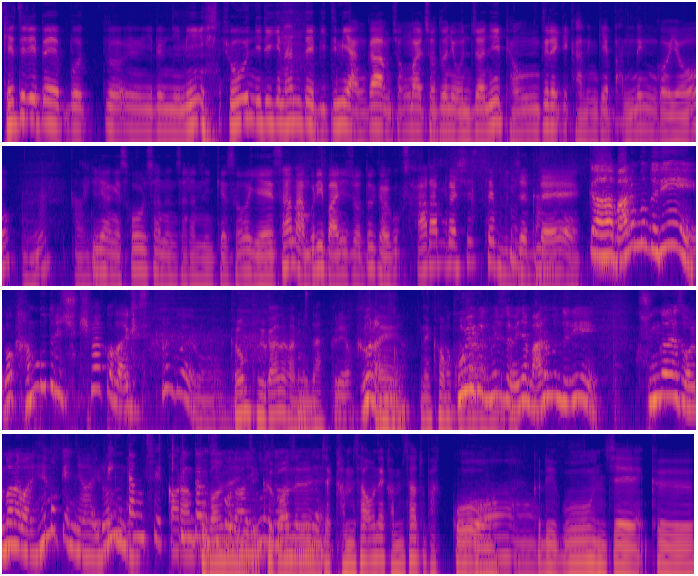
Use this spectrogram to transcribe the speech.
개드립의 뭐 어, 이름님이 좋은 일이긴 한데 믿음이 안 감. 정말 저 돈이 온전히 병들에게 가는 게 맞는 거요. 다음. 필리앙에 서울 사는 사람님께서 예산 아무리 많이 줘도 결국 사람과 시스템 문제인데 그러니까 많은 분들이 이거 간부들이 슈킹할 거다 이렇게 생각하는 거예요. 그건 불가능합니다. 그래요? 그건 아니에요. 네, 네, 그건 그 얘기 좀 불가능합니다. 해주세요. 왜냐면 많은 분들이 중간에서 얼마나 많이 해먹겠냐 이런 삥땅 칠 거라고. 칠 거다 그거는 이제 이거 그거는 생각하시는데. 이제 감사원의 감사도 받고 어. 그리고 이제 그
